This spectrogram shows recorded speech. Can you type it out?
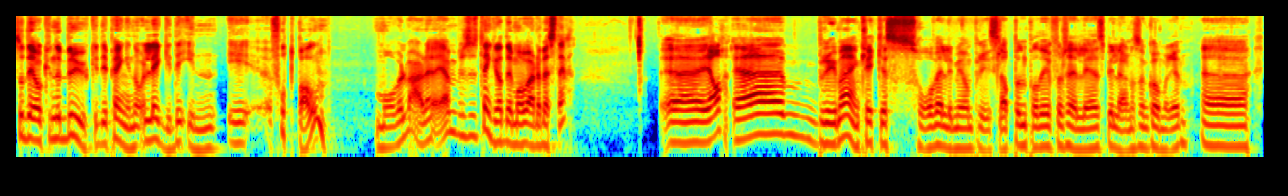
Så det å kunne bruke de pengene og legge de inn i fotballen, må vel være det Jeg tenker at det må være det beste. Uh, ja, jeg bryr meg egentlig ikke så veldig mye om prislappen på de forskjellige spillerne som kommer inn. Eh,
